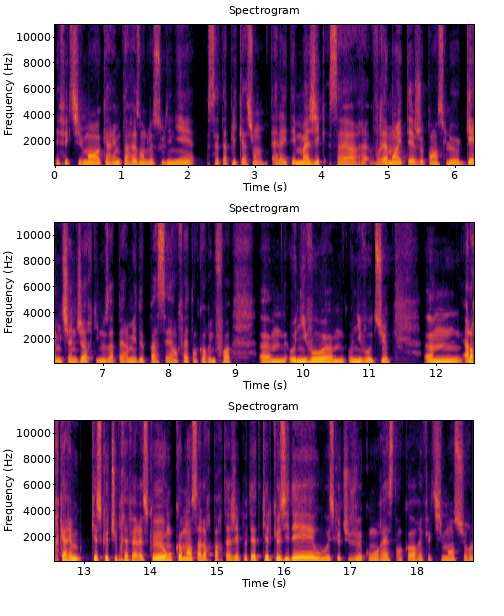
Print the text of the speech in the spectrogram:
effectivement, Karim, tu as raison de le souligner, cette application, elle a été magique. Ça a vraiment été, je pense, le game changer qui nous a permis de passer, en fait, encore une fois, euh, au niveau, euh, au niveau au-dessus. Euh, alors Karim, qu'est-ce que tu préfères? Est-ce qu'on commence à leur partager peut-être quelques idées ou est-ce que tu veux qu'on reste encore effectivement sur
